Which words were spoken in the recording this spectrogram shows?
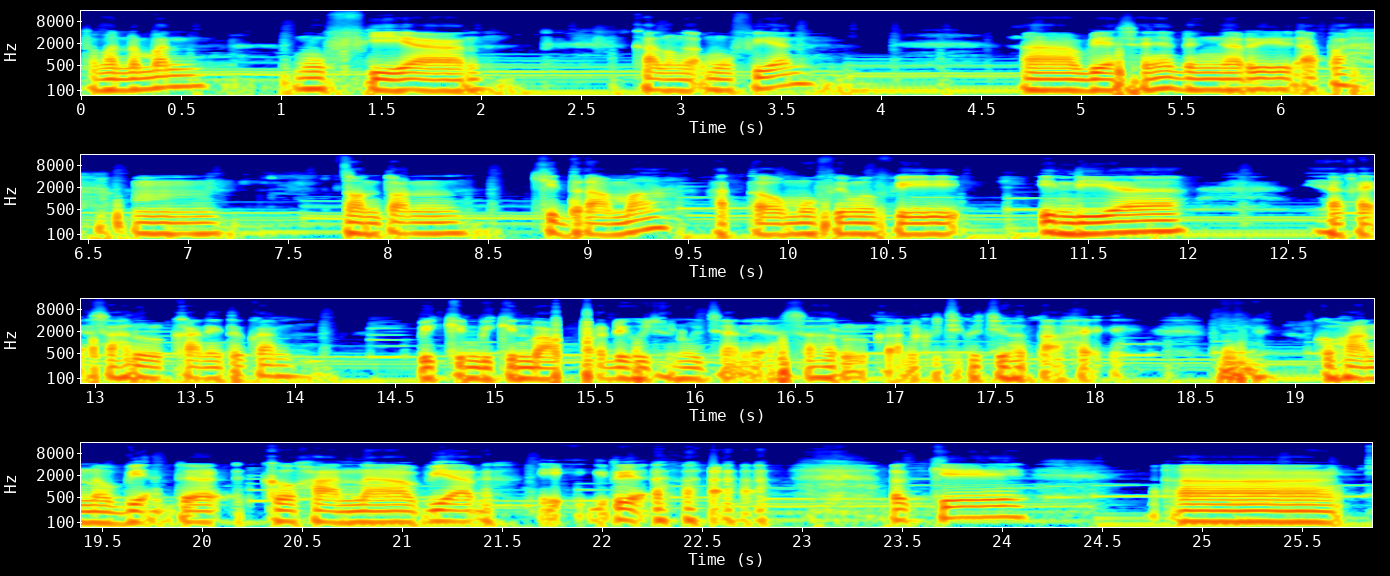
teman-teman moviean kalau nggak moviean uh, biasanya dengerin apa hmm, nonton k-drama atau movie-movie India. Ya kayak Sahrul Khan itu kan bikin-bikin baper di hujan-hujan ya Sahrul Khan kuci-kuci hotahe kohana biar kohana biar gitu ya. Oke okay. uh, eh,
